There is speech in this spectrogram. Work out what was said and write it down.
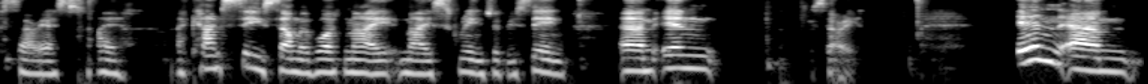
sorry, I, I can't see some of what my, my screen should be seeing. Um, in, sorry, in um,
